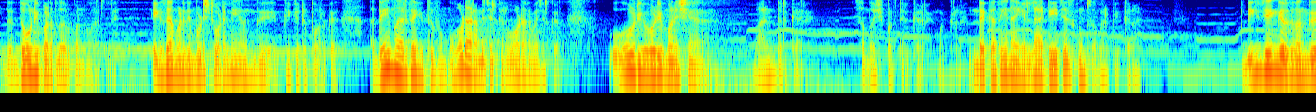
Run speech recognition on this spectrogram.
இந்த தோனி படத்தில் அவர் பண்ணுவார்ல எக்ஸாம் எழுதி முடிச்சுட்டு உடனே வந்து கிரிக்கெட்டு போகிறக்கு அதே மாதிரி தான் இதுவும். ஓட ஆரம்பிச்சிருக்காரு ஓட ஆரம்பிச்சிருக்காரு. ஓடி ஓடி மனுஷன் வாழ்ந்துருக்காரு. சந்தோஷப்படுத்திருக்காரு மக்களை. இந்த கதையை நான் எல்லா டீச்சர்ஸ்க்கும் சமர்ப்பிக்கிறேன். டிஜேங்கிறது வந்து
